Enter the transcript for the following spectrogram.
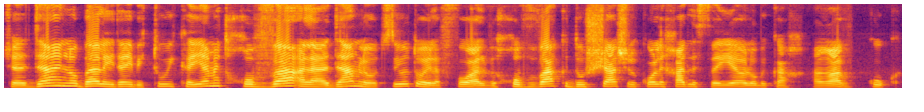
שעדיין לא בא לידי ביטוי, קיימת חובה על האדם להוציא אותו אל הפועל, וחובה קדושה של כל אחד לסייע לו בכך. הרב קוק.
